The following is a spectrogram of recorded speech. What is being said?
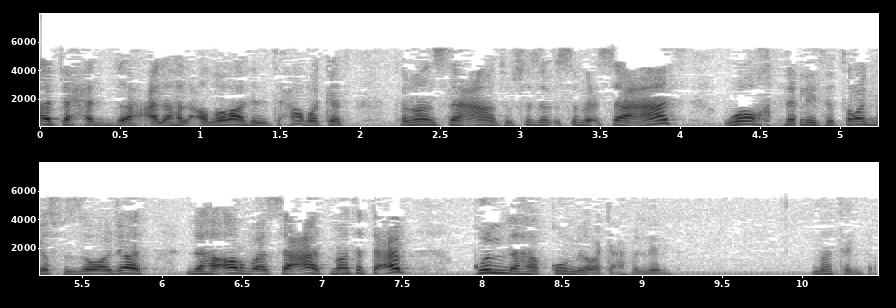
أتحداه على هالعضلات اللي تحركت ثمان ساعات وسبع ساعات. وأخت اللي تترقص في الزواجات لها أربع ساعات ما تتعب. قل لها قومي ركعة في الليل. ما تقدر.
